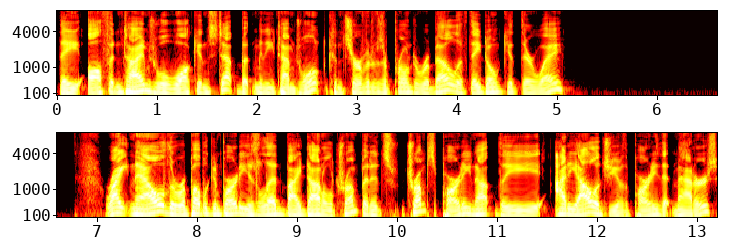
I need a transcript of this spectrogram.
They oftentimes will walk in step, but many times won't. Conservatives are prone to rebel if they don't get their way. Right now, the Republican Party is led by Donald Trump, and it's Trump's party, not the ideology of the party, that matters.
